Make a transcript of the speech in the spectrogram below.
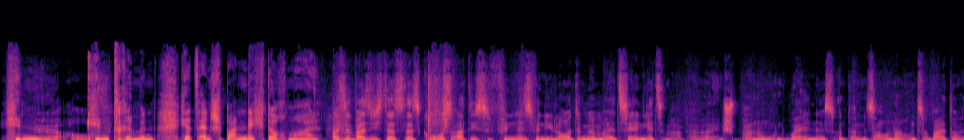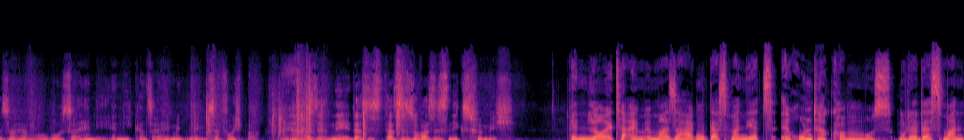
hin, hintrimmen? Jetzt entspann dich doch mal. Also was ich das, das Großartigste finde, ist, wenn die Leute mir mal erzählen, jetzt mal Entspannung und Wellness und dann Sauna und so weiter. Und ich sage, ja, wo, wo ist dein Handy? Handy kannst du ja nicht mitnehmen, ist ja furchtbar. Also nee, das ist, das ist, sowas ist nichts für mich. Wenn Leute einem immer sagen, dass man jetzt äh, runterkommen muss Mhm. oder dass man,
